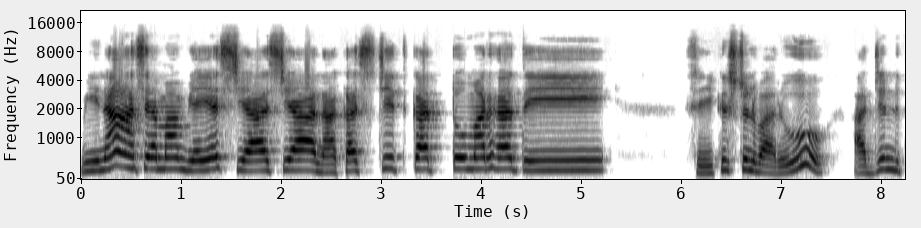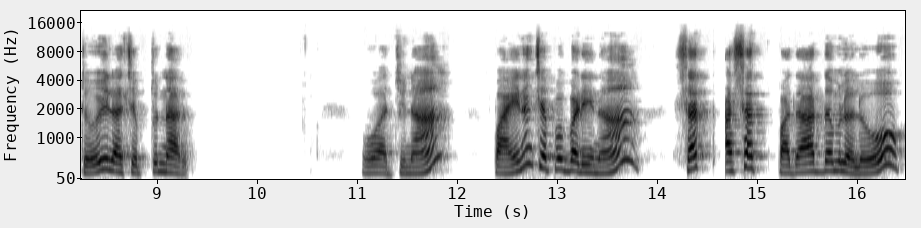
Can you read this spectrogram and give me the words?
వినాశమవ్యయస్యాస్య న కశ్చిత్ కర్తుమర్హతి శ్రీకృష్ణుని వారు అర్జునుడితో ఇలా చెప్తున్నారు. ఓ అర్జున పైన చెప్పబడిన సత్ అసత్ పదార్థములలో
